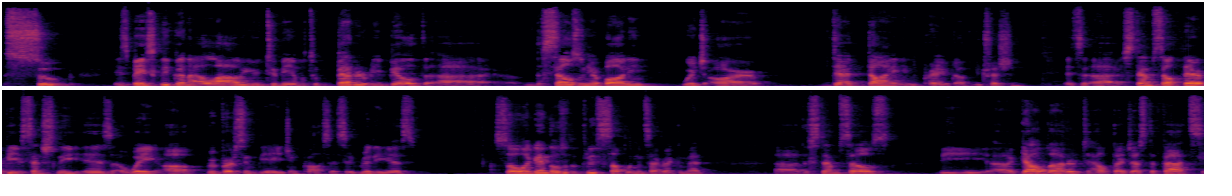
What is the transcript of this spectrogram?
soup is basically going to allow you to be able to better rebuild uh, the cells in your body which are dead, dying, and depraved of nutrition. It's uh, stem cell therapy essentially is a way of reversing the aging process. It really is. So again, those are the three supplements I recommend. Uh, the stem cells, the uh, gallbladder to help digest the fats,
